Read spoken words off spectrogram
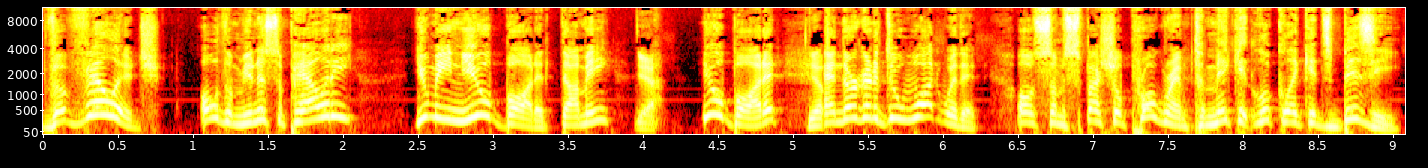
The village. Oh, the municipality? You mean you bought it, dummy? Yeah. You bought it. Yep. And they're going to do what with it? Oh, some special program to make it look like it's busy.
